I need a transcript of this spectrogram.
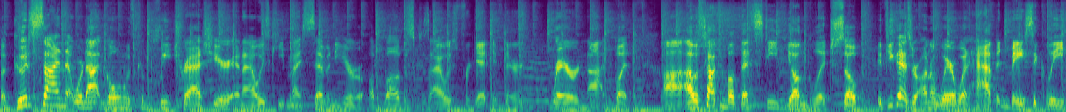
A good sign that we're not going with complete trash here, and I always keep my 70 or aboves because I always forget if they're rare or not. But uh, I was talking about that Steve Young glitch. So if you guys are unaware what happened, basically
